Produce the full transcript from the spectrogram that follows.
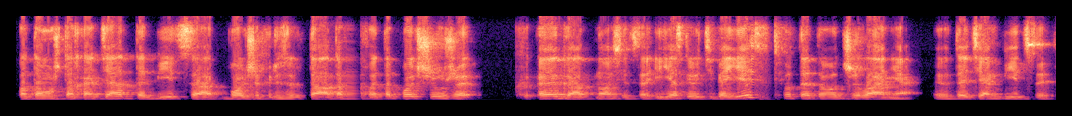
потому что хотят добиться больших результатов. Это больше уже к эго относится. И если у тебя есть вот это вот желание, вот эти амбиции,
